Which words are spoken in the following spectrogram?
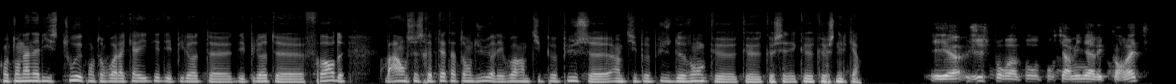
quand on analyse tout et quand on voit la qualité des pilotes, euh, des pilotes Ford, bah, on se serait peut-être attendu à aller voir un petit peu plus, un petit peu plus devant que, que, que ce n'est le cas. Et euh, juste pour, pour, pour, terminer avec Corvette,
